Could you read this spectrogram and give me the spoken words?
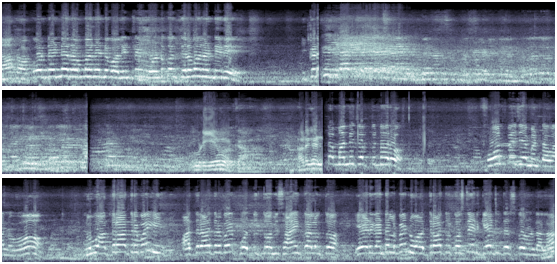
నాకు అకౌంటెంట్ రమ్మానండి వాళ్ళ ఇంట్లో వండుకొని తినమానండి ఇది. ఇక్కడ ఇప్పుడు ఏమో అడగండి. మంది చెప్తున్నారు? ఫోన్ పే చేయమంటావా నువ్వు? నువ్వు అర్ధరాత్రి పోయి అర్ధరాత్రి పోయి పొద్దు తొమ్మిది సాయంకాలంతో ఏడు గంటల పోయి నువ్వు అర్ధరాత్రికి వస్తే గేట్లు తెరుచుకొని ఉండాలా?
